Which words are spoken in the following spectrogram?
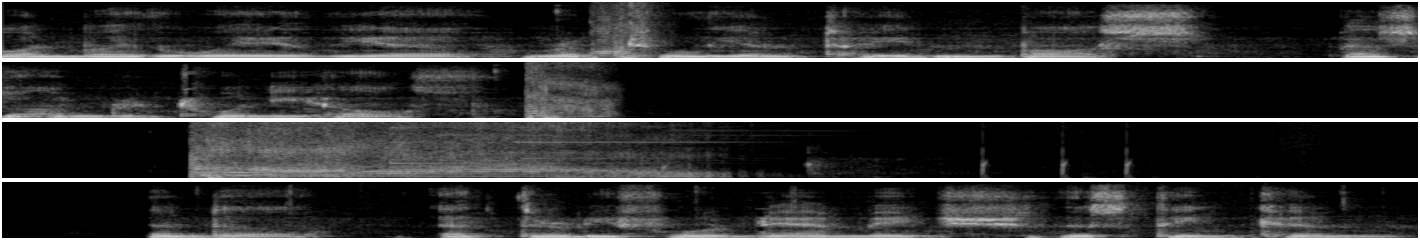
Oh, and by the way, the uh, Reptilian Titan boss has 120 health. And uh, at 34 damage, this thing can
